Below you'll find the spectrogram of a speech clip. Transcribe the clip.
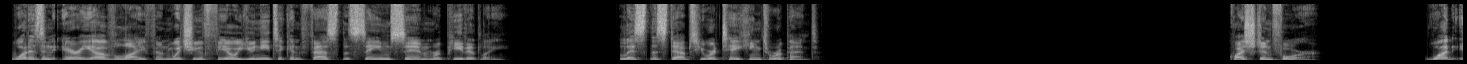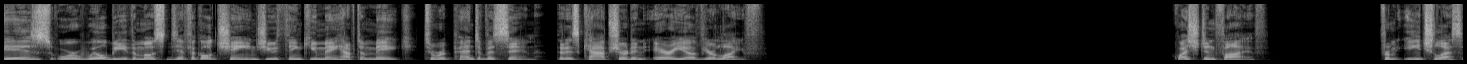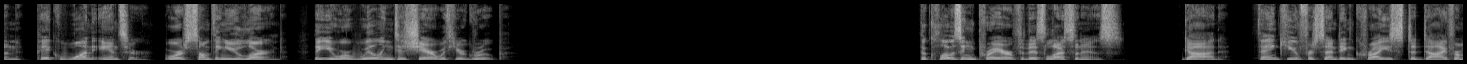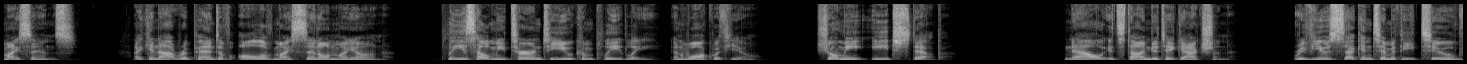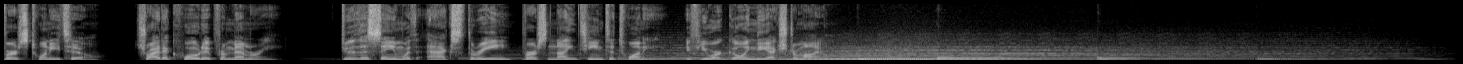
What is an area of life in which you feel you need to confess the same sin repeatedly? List the steps you are taking to repent. Question 4 What is or will be the most difficult change you think you may have to make to repent of a sin that has captured an area of your life? Question 5 from each lesson, pick one answer or something you learned that you are willing to share with your group. The closing prayer for this lesson is God, thank you for sending Christ to die for my sins. I cannot repent of all of my sin on my own. Please help me turn to you completely and walk with you. Show me each step. Now it's time to take action. Review 2 Timothy 2, verse 22. Try to quote it from memory. Do the same with Acts 3, verse 19 to 20, if you are going the extra mile.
